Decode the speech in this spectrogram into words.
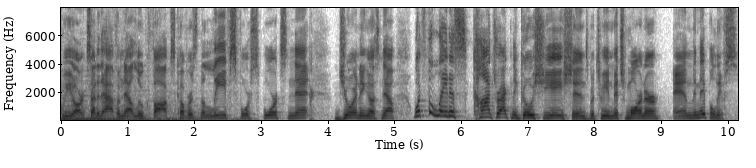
We are excited to have him now. Luke Fox covers the Leafs for Sportsnet, joining us now. What's the latest contract negotiations between Mitch Marner and the Maple Leafs?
